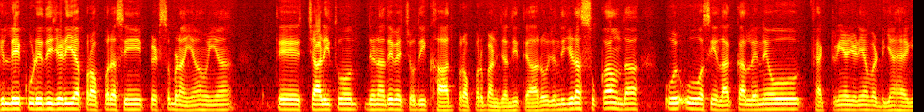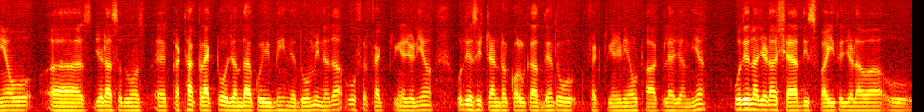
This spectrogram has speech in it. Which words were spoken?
ਗਿੱਲੇ ਕੂੜੇ ਦੀ ਜਿਹੜੀ ਆ ਪ੍ਰੋਪਰ ਅਸੀਂ ਪਿਟਸ ਬਣਾਈਆਂ ਹੋਈਆਂ ਤੇ 40 ਤੋਂ ਦਿਨਾਂ ਦੇ ਵਿੱਚ ਉਹਦੀ ਖਾਦ ਪ੍ਰੋਪਰ ਬਣ ਜਾਂਦੀ, ਤਿਆਰ ਹੋ ਜਾਂਦੀ, ਜਿਹੜਾ ਸੁੱਕਾ ਹੁੰਦਾ, ਉਹ ਉਹ ਅਸੀਂ ਅਲੱਗ ਕਰ ਲੈਨੇ ਉਹ ਫੈਕਟਰੀਆਂ ਜਿਹੜੀਆਂ ਵੱਡੀਆਂ ਹੈਗੀਆਂ, ਉਹ ਜਿਹੜਾ ਸਦੋਂ ਇਕੱਠਾ ਕਲੈਕਟ ਹੋ ਜਾਂਦਾ ਕੋਈ ਮਹੀਨੇ, ਦੋ ਮਹੀਨੇ ਦਾ, ਉਹ ਫਿਰ ਫੈਕਟਰੀਆਂ ਜਿਹੜੀਆਂ, ਉਹਦੇ ਅਸੀਂ ਟੈਂਡਰ ਕਾਲ ਕਰਦੇ ਹਾਂ ਤੇ ਉਹ ਫੈਕਟਰੀਆਂ ਜਿਹੜੀਆਂ ਉਠਾ ਕੇ ਲੈ ਜਾਂਦੀਆਂ। ਉਹਦੇ ਨਾਲ ਜਿਹੜਾ ਸ਼ਹਿਰ ਦੀ ਸਫ਼ਾਈ ਤੇ ਜਿਹੜਾ ਵਾ, ਉਹ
